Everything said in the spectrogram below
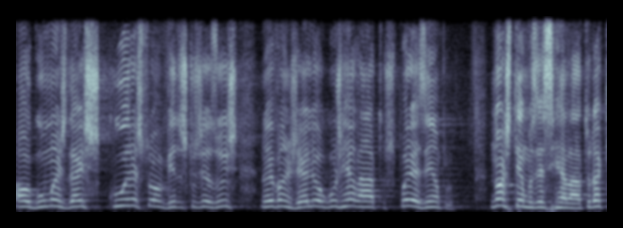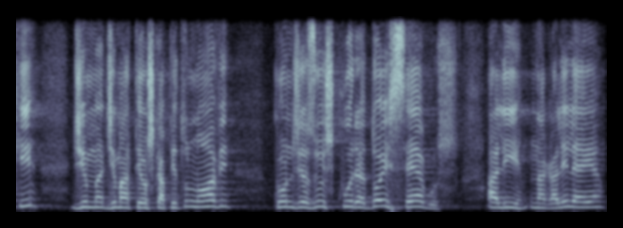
algumas das curas promovidas por Jesus no Evangelho, alguns relatos. Por exemplo, nós temos esse relato daqui, de, Mateus capítulo 9, quando Jesus cura dois cegos ali na Galileia.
